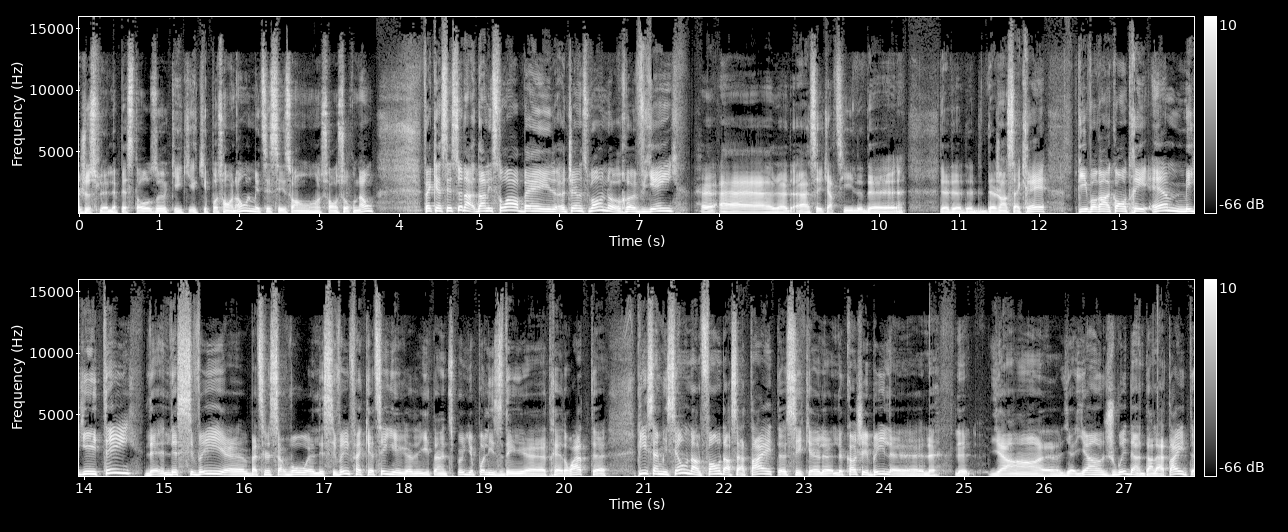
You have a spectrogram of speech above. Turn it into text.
juste le, Pistols qui, qui, est pas son nom, mais c'est son, surnom. Fait que c'est ça, dans, l'histoire, ben, James Bond revient euh, à, à, ces quartiers de d'agents secrets. Puis il va rencontrer M, mais il a été lessivé, euh, le cerveau euh, lessivé, fait que tu sais, il, est un petit peu, il a pas les idées euh, très droites. Puis sa mission, dans le fond, dans sa tête, c'est que le, KGB, le, il a, il a, joué dans, la tête.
